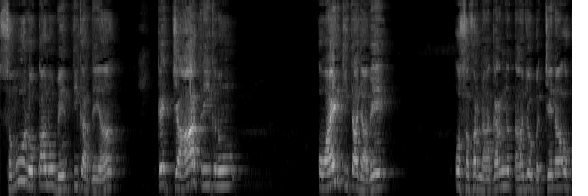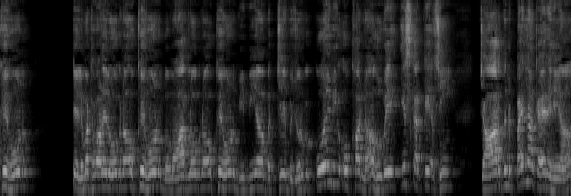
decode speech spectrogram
ਸਮੂਹ ਲੋਕਾਂ ਨੂੰ ਬੇਨਤੀ ਕਰਦੇ ਹਾਂ ਕਿ 4 ਤਰੀਕ ਨੂੰ ਅਵਾਇਡ ਕੀਤਾ ਜਾਵੇ, ਉਹ ਸਫ਼ਰ ਨਾ ਕਰਨ ਤਾਂ ਜੋ ਬੱਚੇ ਨਾ ਔਖੇ ਹੋਣ ਢਿੱਲਮੱਠ ਵਾਲੇ ਲੋਕ ਨਾ ਔਖੇ ਹੋਣ, ਬਿਮਾਰ ਲੋਕ ਨਾ ਔਖੇ ਹੋਣ, ਬੀਬੀਆਂ, ਬੱਚੇ, ਬਜ਼ੁਰਗ ਕੋਈ ਵੀ ਔਖਾ ਨਾ ਹੋਵੇ, ਇਸ ਕਰਕੇ ਅਸੀਂ 4 ਦਿਨ ਪਹਿਲਾਂ ਕਹਿ ਰਹੇ ਹਾਂ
